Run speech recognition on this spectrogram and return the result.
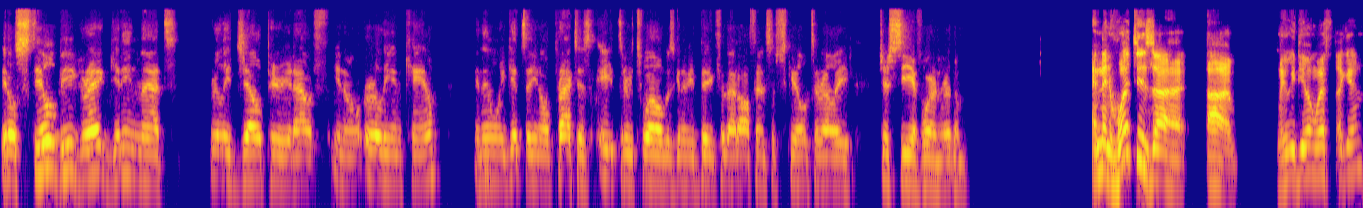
it'll still be Greg getting that really gel period out, you know, early in camp. And then when we get to, you know, practice eight through 12 is going to be big for that offensive skill to really just see if we're in rhythm. And then what is uh uh Lily dealing with again?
